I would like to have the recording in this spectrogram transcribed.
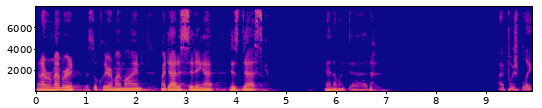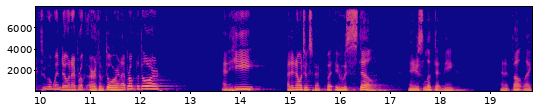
And I remember it crystal clear in my mind. My dad is sitting at his desk and I'm like, Dad, I pushed Blake through a window and I broke, or the door, and I broke the door. And he, I didn't know what to expect, but it was still. And he just looked at me, and it felt like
